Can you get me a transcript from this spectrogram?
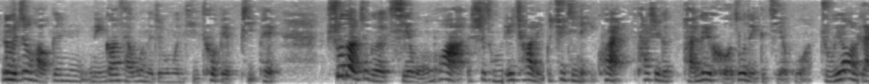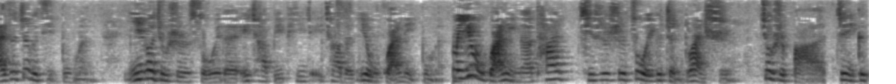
那么正好跟您刚才问的这个问题特别匹配。说到这个企业文化是从 HR 里具体哪一块，它是一个团队合作的一个结果，主要来自这个几部门，一个就是所谓的 HRBP，HR 的业务管理部门。那么业务管理呢，它其实是作为一个诊断师。就是把这一个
